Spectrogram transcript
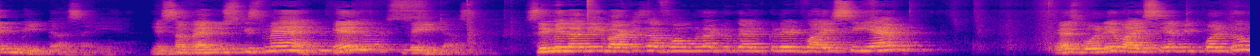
इन मीटर्स है ये। सब वैल्यूज़ किसमें है? In metres similarly what is the formula to calculate YCM yes बोलिए YCM equal to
